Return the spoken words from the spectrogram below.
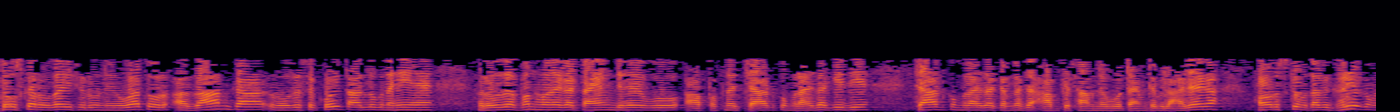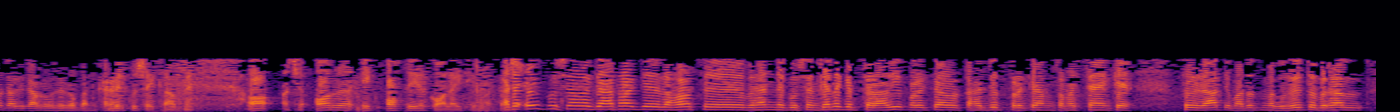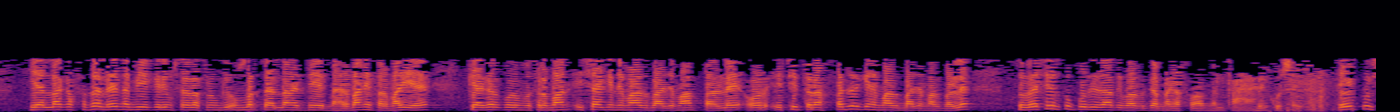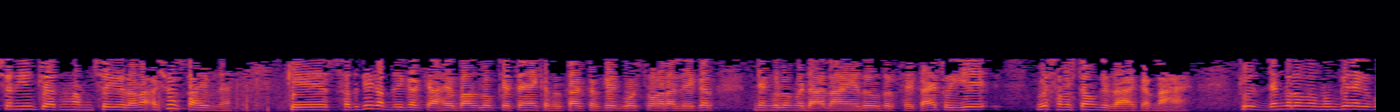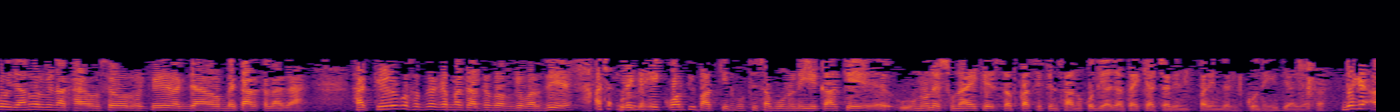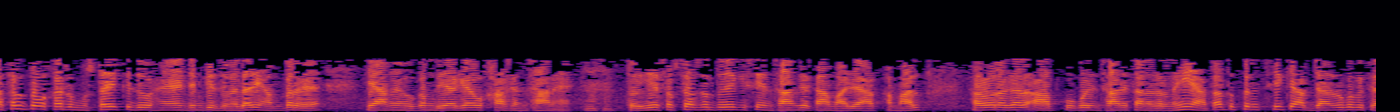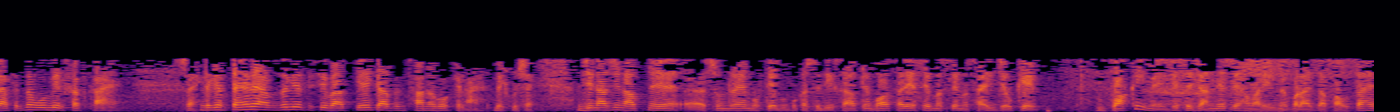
تو اس کا روزہ ہی شروع نہیں ہوا۔ تو اذان کا روزے سے کوئی تعلق نہیں ہے۔ روزہ بند ہونے کا ٹائم جو ہے وہ آپ اپنے چارٹ کو ملاحظہ کیجیے۔ چارٹ کو ملاحظہ کرنے سے آپ کے سامنے وہ ٹائم ٹیبل آ جائے گا اور اس کے مطابق گھڑیوں کے مطابق آپ روزے کو بند کریں۔ بالکل صحیح کہا آپ نے۔ اچھا اور ایک آف دا ایئر کال آئی تھی اچھا ایک کوشچن میں کیا تھا کہ لاہور سے بہن نے کوشچن کیا تھا کہ تراوی پڑھ کر اور تحجد پڑھ کے ہم سمجھتے ہیں کہ پوری رات عبادت میں گزری تو بہرحال یہ اللہ کا فضل ہے۔ نبی کریم صلی اللہ علیہ وسلم کی امت سے اللہ نے اتنی مہربانی فرمائی ہے کہ اگر کوئی مسلمان عشاء کی نماز باجماعت پڑھ لے اور اسی طرح فجر کی نماز باجماعت پڑھ لے تو ویسے اس کو پوری رات عبادت کرنے کا سواب ملتا ہے۔ بالکل صحیح۔ ایک کوشچن یوں کیا تھا ہم سے یہ رانا اشرف صاحب نے کہ صدقے کا طریقہ کیا ہے؟ بعض لوگ کہتے ہیں کہ صدقہ کر کے گوشت وغیرہ لے کر جنگلوں میں ڈال آئیں ادھر ادھر پھینکائیں تو یہ میں سمجھتا ہوں کہ ضائع کرنا ہے۔ کہ جنگلوں میں ممکن ہے کہ کوئی جانور بھی نہ کھائے اسے اور کیڑے لگ جائیں اور بیکار چلا جائے۔ ہاں کیڑوں کو صدقہ کرنا چاہتے ہیں تو ان کی مرضی ہے۔ اچھا لیکن ایک اور بھی بات کی مفتی صاحب انہوں نے یہ کہا کہ انہوں نے سنا ہے کہ صدقہ صرف انسانوں کو دیا جاتا ہے کیا چرند پرندے کو نہیں دیا جاتا؟ دیکھیں اصل تو خیر مستحق جو ہیں جن کی ذمہ داری ہم پر ہے یا ہمیں حکم دیا گیا وہ خاص انسان ہے تو یہ سب سے افضل تو یہ کسی انسان کے کام آ جائے آپ کا مال۔ اور اگر آپ کو کوئی انسان ایسا نظر نہیں آتا تو پھر ٹھیک ہے آپ جانوروں کو بھی کھلا سکتے ہیں وہ بھی ایک صدقہ ہے۔ لیکن پہلے افضلیت اسی بات کی ہے کہ آپ انسانوں کو کھلائیں. بالکل صحیح. جی ناظرین آپ نے سن رہے ہیں مفتی ابو بکر صدیق صاحب نے بہت سارے ایسے مسئلے مسائل جو کہ واقعی میں جسے جاننے سے ہمارے علم میں بڑا اضافہ ہوتا ہے.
